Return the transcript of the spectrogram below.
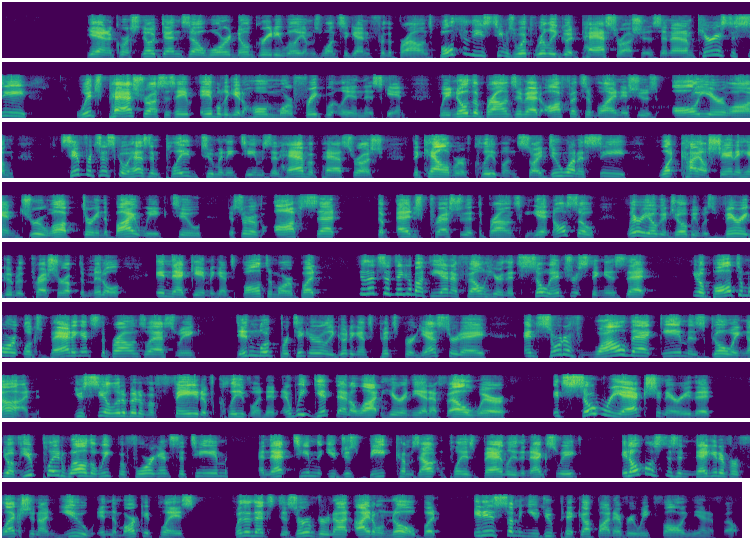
Yeah, and of course, no Denzel Ward, no Greedy Williams once again for the Browns. Both of these teams with really good pass rushes. And I'm curious to see which pass rush is able to get home more frequently in this game. We know the Browns have had offensive line issues all year long. San Francisco hasn't played too many teams that have a pass rush the caliber of Cleveland. So I do want to see what Kyle Shanahan drew up during the bye week to, to sort of offset the edge pressure that the Browns can get. And also, Larry Ogunjobi was very good with pressure up the middle in that game against Baltimore. But you know, that's the thing about the NFL here that's so interesting is that, you know, Baltimore looks bad against the Browns last week, didn't look particularly good against Pittsburgh yesterday. And sort of while that game is going on, you see a little bit of a fade of Cleveland. And, and we get that a lot here in the NFL where it's so reactionary that, you know, if you played well the week before against a team and that team that you just beat comes out and plays badly the next week, it almost is a negative reflection on you in the marketplace. Whether that's deserved or not, I don't know, but it is something you do pick up on every week following the NFL.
